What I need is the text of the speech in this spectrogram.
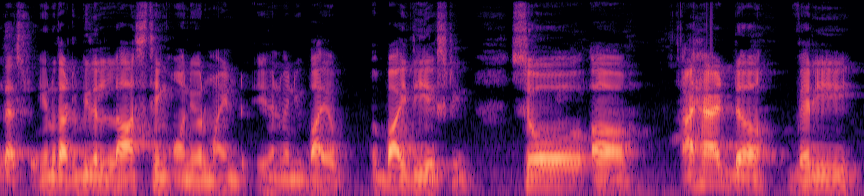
That's true. You know that will be the last thing on your mind, even when you buy a buy the Xtreme. So, uh, I had uh, very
